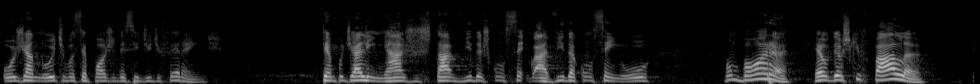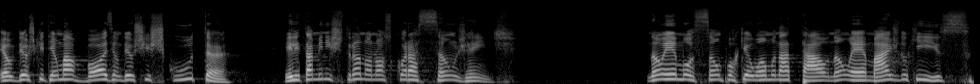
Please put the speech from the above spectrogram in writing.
Hoje à noite você pode decidir diferente. Tempo de alinhar, ajustar vidas com, a vida com o Senhor. Vamos embora. É o Deus que fala. É o Deus que tem uma voz, é um Deus que escuta. Ele está ministrando ao nosso coração, gente. Não é emoção porque eu amo Natal, não é, é mais do que isso.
